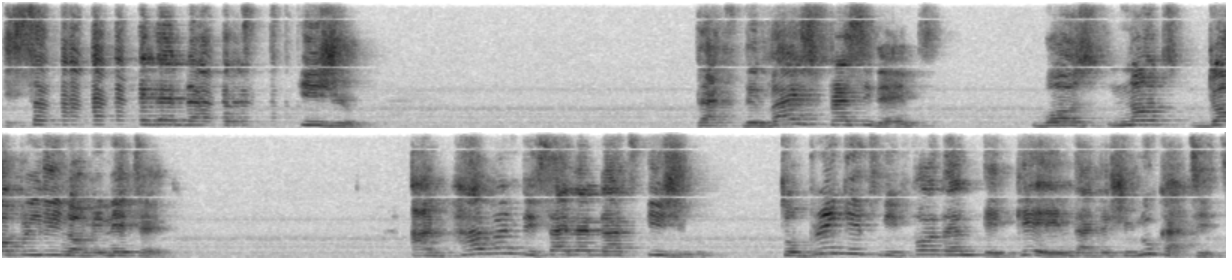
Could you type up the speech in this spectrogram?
decided that issue that the vice president was not doubly nominated. And having decided that issue, to bring it before them again that they should look at it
